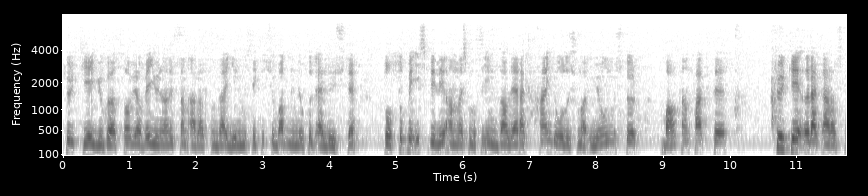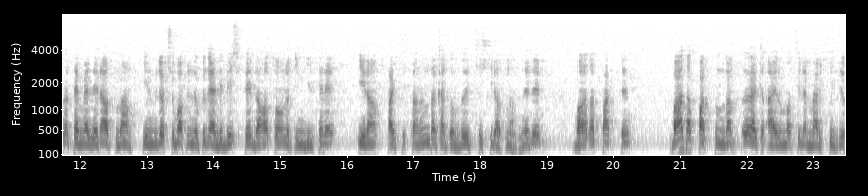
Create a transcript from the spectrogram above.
Türkiye, Yugoslavya ve Yunanistan arasında 28 Şubat 1953'te Dostluk ve İşbirliği Anlaşması imzalayarak hangi oluşuma üye olmuştur? Balkan Paktı. Türkiye-Irak arasında temelleri atılan 24 Şubat 1955 ve daha sonra İngiltere, İran, Pakistan'ın da katıldığı teşkilatın adı nedir? Bağdat Paktı. Bağdat Paktı'ndan Irak'ın ayrılmasıyla merkezi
